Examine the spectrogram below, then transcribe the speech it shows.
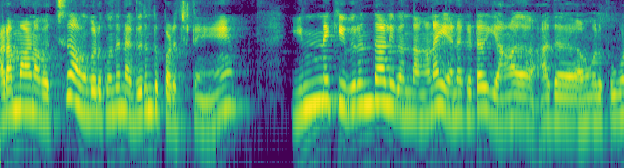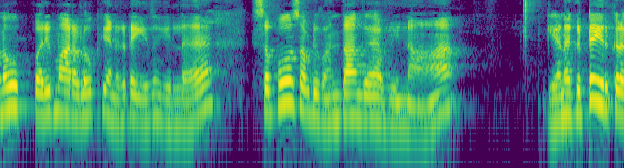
அடமானம் வச்சு அவங்களுக்கு வந்து நான் விருந்து படைச்சிட்டேன். இன்னைக்கு விருந்தாளி வந்தாங்கன்னா என்கிட்ட யா அதை அவங்களுக்கு உணவு பரிமாற அளவுக்கு என்கிட்ட எதுவும் இல்லை. சப்போஸ் அப்படி வந்தாங்க அப்படின்னா எனக்கிட்ட இருக்கிற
